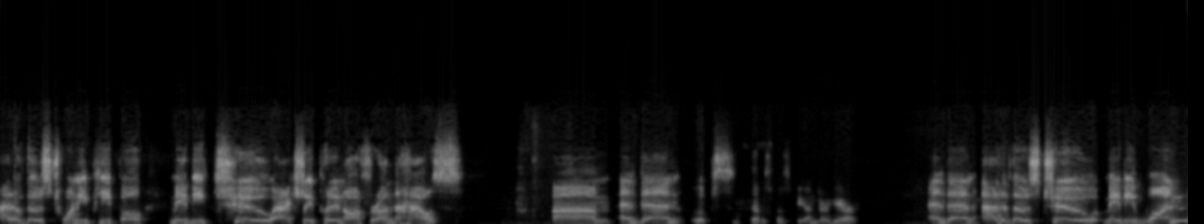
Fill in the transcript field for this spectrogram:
Out of those 20 people, maybe two actually put an offer on the house. Um, and then, oops, that was supposed to be under here. And then out of those two, maybe one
